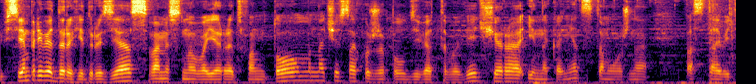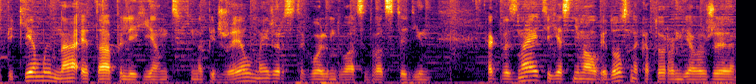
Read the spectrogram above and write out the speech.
всем привет, дорогие друзья, с вами снова я, Red Phantom, на часах уже полдевятого вечера, и наконец-то можно поставить пикемы на этап легенд на PGL Major Stockholm 2021. Как вы знаете, я снимал видос, на котором я уже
